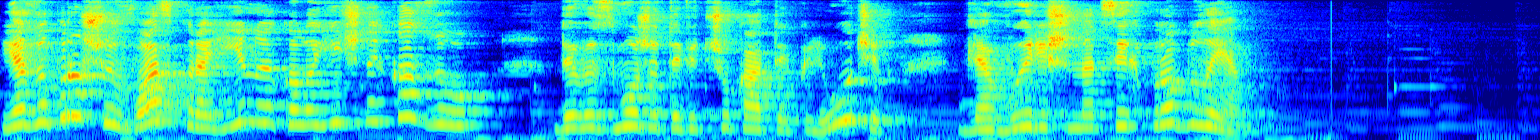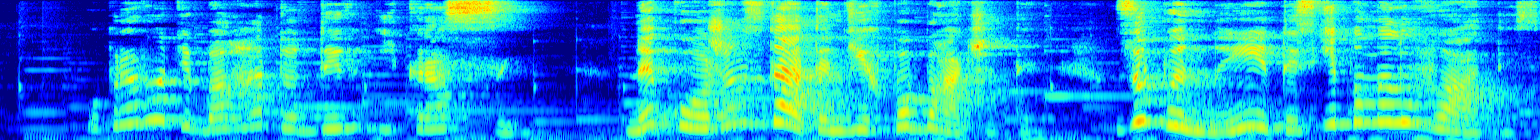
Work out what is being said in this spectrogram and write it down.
я запрошую вас в країну екологічних казок, де ви зможете відшукати ключик для вирішення цих проблем. У природі багато див і краси. Не кожен здатен їх побачити, зупинитись і помилуватись.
